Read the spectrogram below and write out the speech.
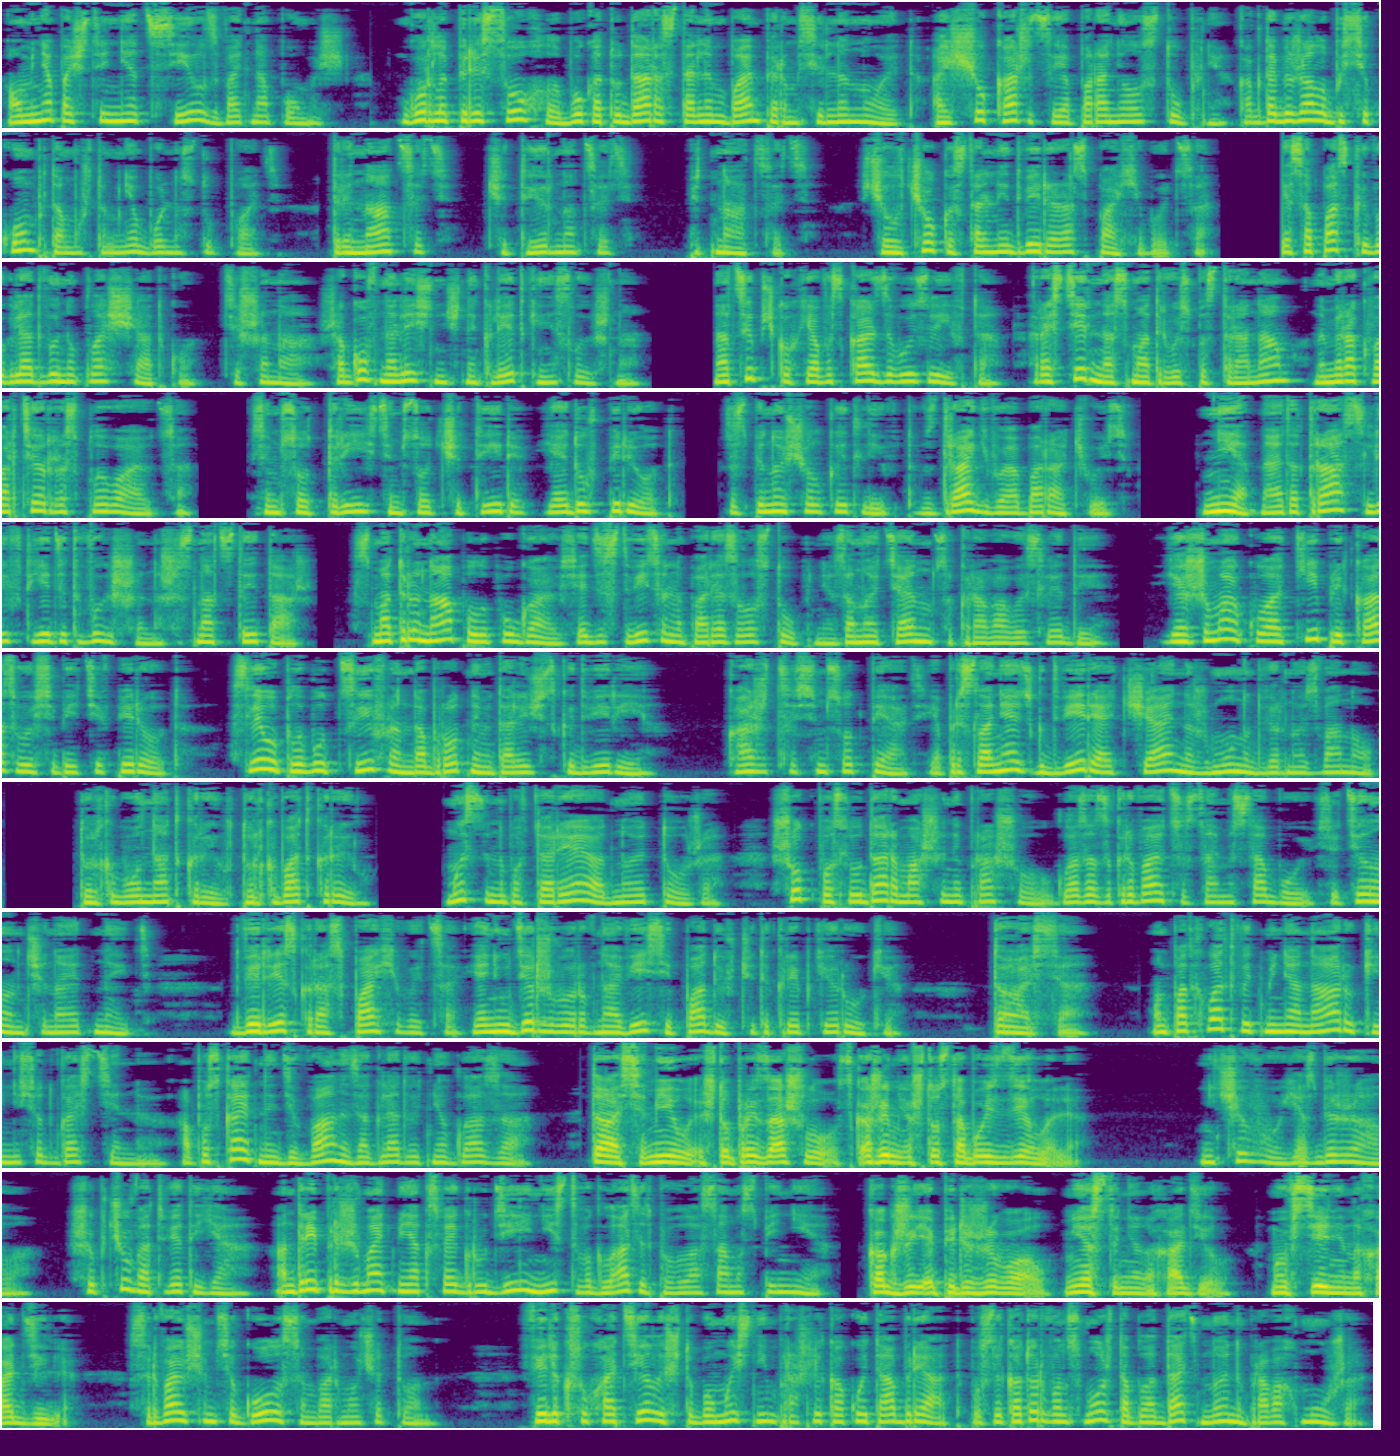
А у меня почти нет сил звать на помощь. Горло пересохло, бок от удара стальным бампером сильно ноет. А еще, кажется, я поранила ступни, когда бежала босиком, потому что мне больно ступать. Тринадцать, четырнадцать, пятнадцать. Щелчок, и стальные двери распахиваются. Я с опаской выглядываю на площадку. Тишина. Шагов на лестничной клетке не слышно. На цыпочках я выскальзываю из лифта. Растерянно осматриваюсь по сторонам. Номера квартир расплываются. 703, 704. Я иду вперед. За спиной щелкает лифт. Вздрагиваю и оборачиваюсь. Нет, на этот раз лифт едет выше, на шестнадцатый этаж. Смотрю на пол и пугаюсь. Я действительно порезала ступни. За мной тянутся кровавые следы. Я сжимаю кулаки и приказываю себе идти вперед. Слева плывут цифры на добротной металлической двери. Кажется, 705. Я прислоняюсь к двери, отчаянно жму на дверной звонок. Только бы он открыл, только бы открыл. Мысленно повторяю одно и то же. Шок после удара машины прошел. Глаза закрываются сами собой. Все тело начинает ныть. Дверь резко распахивается, я не удерживаю равновесия и падаю в чьи-то крепкие руки. «Тася!» Он подхватывает меня на руки и несет в гостиную, опускает на диван и заглядывает мне в глаза. «Тася, милая, что произошло? Скажи мне, что с тобой сделали?» «Ничего, я сбежала». Шепчу в ответ я. Андрей прижимает меня к своей груди и нистово гладит по волосам и спине. «Как же я переживал! Места не находил. Мы все не находили!» Срывающимся голосом бормочет он. Феликсу хотелось, чтобы мы с ним прошли какой-то обряд, после которого он сможет обладать мной на правах мужа.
